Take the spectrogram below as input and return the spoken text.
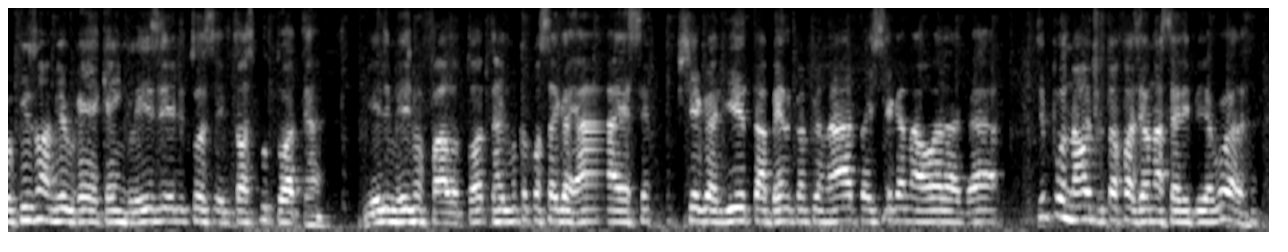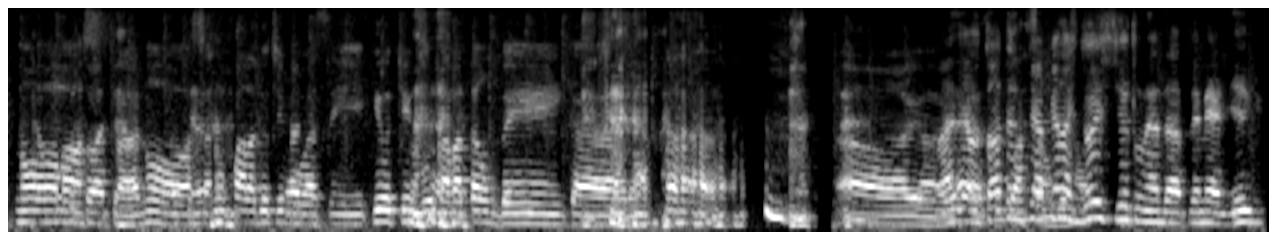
eu fiz um amigo que é, que é inglês e ele torce, ele torce pro Tottenham. E ele mesmo fala, o Tottenham ele nunca consegue ganhar, é sempre chega ali, tá bem no campeonato, aí chega na hora H, tipo o Náutico tá fazendo na Série B agora. Nossa, nossa, não fala do Timbu assim, que o Timbu tava tão bem, cara. ai, ai, Mas é, o Tottenham tem apenas dois títulos né, da Premier League.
